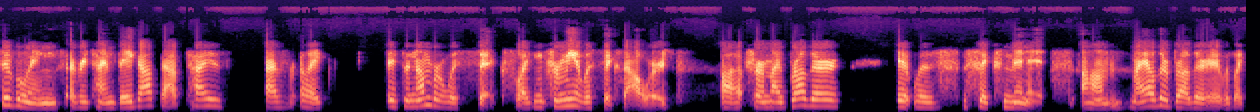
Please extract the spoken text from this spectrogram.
siblings, every time they got baptized, every, like, it's a number was six. Like, for me, it was six hours. Uh, for my brother, it was six minutes. Um, my other brother, it was like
